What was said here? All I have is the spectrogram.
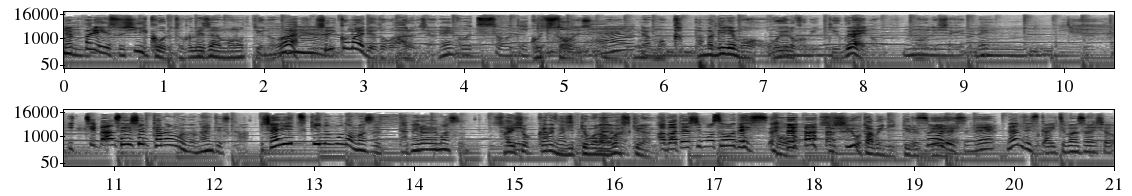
やっぱり寿司イコール特別なものっていうのはうん。刷り込まれてるところがあるんですよね。ごちそう的なね。ごちそうですね。だからもうかっぱ巻きでも大喜びっていうぐらいのものでしたけどね。うん。一番最初に頼むの何ですか？シャリ付きのものをまず食べられます？最初から握ってもらうのが好きなんですあ私もそうです。そう。寿司を食べに行ってるんで。そうですね。何ですか一番最初？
